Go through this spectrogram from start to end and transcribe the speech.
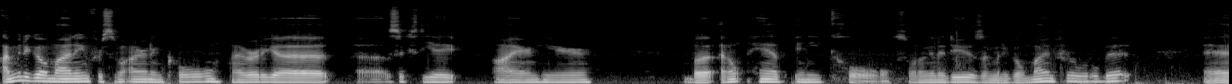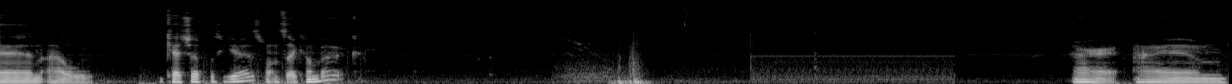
I'm going to go mining for some iron and coal. I've already got uh, 68 iron here, but I don't have any coal. So what I'm going to do is I'm going to go mine for a little bit, and I'll catch up with you guys once I come back. Alright, I am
